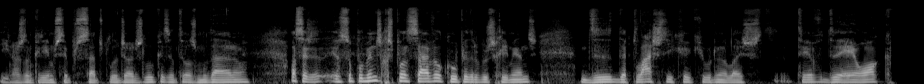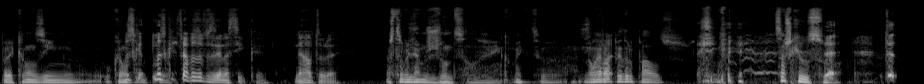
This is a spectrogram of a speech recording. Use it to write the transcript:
E nós não queríamos ser processados pelo George Lucas, então eles mudaram. Ou seja, eu sou pelo menos responsável com o Pedro Buxo Rimendes de, da plástica que o Bruno Aleixo teve de EOC para cãozinho. O Mas, cãozinho mas o que é que estavas a fazer na SIC, na altura? Nós trabalhamos juntos, Alvin. Como é que tu. Não era o Pedro Paulos. Sabes que eu sou? Tu,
